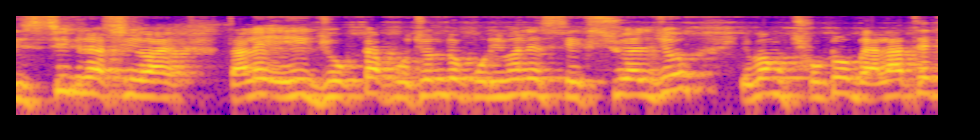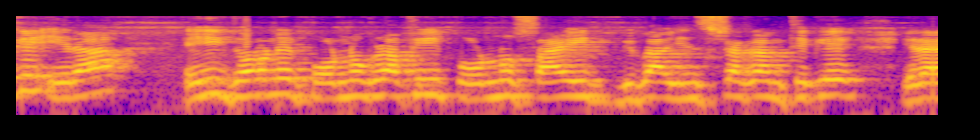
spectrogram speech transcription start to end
বৃশ্চিক রাশি হয়, তাহলে এই যোগটা প্রচণ্ড পরিমাণে সেক্সুয়াল যোগ এবং ছোটোবেলা থেকে এরা এই ধরনের পর্নোগ্রাফি পর্নো সাইট বিবাহ ইনস্টাগ্রাম থেকে এরা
